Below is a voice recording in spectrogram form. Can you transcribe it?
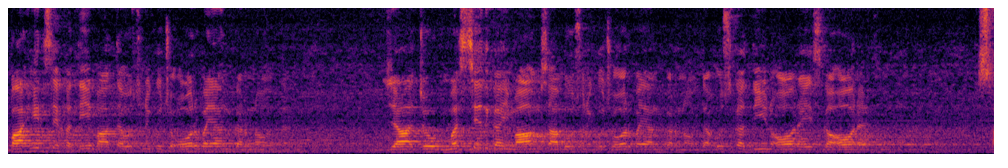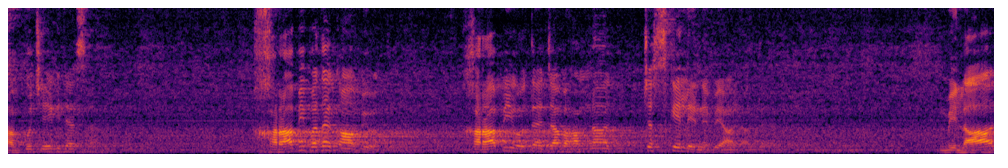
باہر سے خطیب آتا ہے، اس نے کچھ اور بیان کرنا ہوتا ہے؟ یا جو مسجد کا امام صاحب اس نے کچھ اور بیان کرنا ہوتا ہے؟ اس کا دین اور ہے، اس کا اور ہے۔ سب کچھ ایک جیسا ہے۔ خرابی پتہ ہے کہاں پہ ہوتی ہے؟ خرابی ہوتا ہے جب ہم نا چسکے لینے پہ آ جاتے ہیں۔ میلاد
